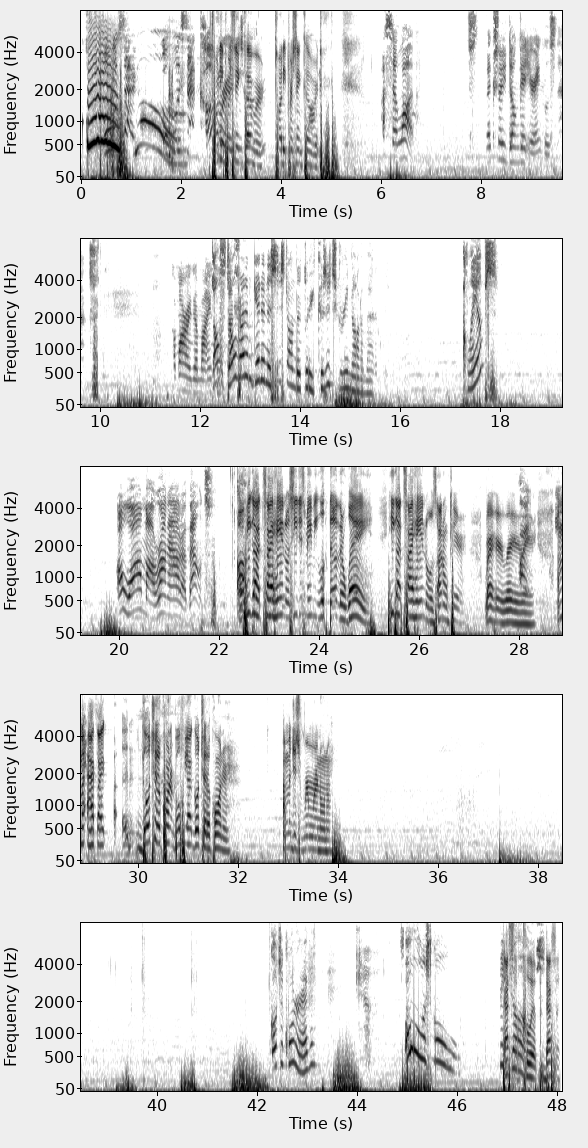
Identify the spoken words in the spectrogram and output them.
What's that? Yo. Oh, what's that coverage? 20% covered. 20% covered. That's a lot. Make sure you don't get your ankle snatched. Come on, I get my ankle Don't don't let him get an assist on the three, cause it's green automatically. Clamps? Oh, why am I run out of bounds? Oh, he got tight handles. He just made me look the other way. He got tight handles. I don't care. Right here, right here, right here. I'm gonna act like uh, go to the corner. Both of y'all go to the corner. I'm gonna just rim run on him. Go to the corner, Evan. Oh, let's go. That's a clip. That's a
